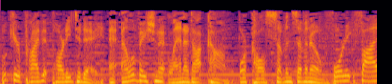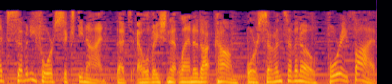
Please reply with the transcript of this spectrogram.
Book your private party today at elevationatlanta.com or call 770 485 7469. That's elevationatlanta.com or 770 485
